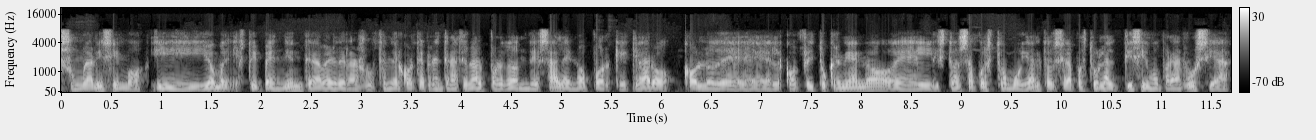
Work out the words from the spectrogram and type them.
sumarísimo. Y yo me, estoy pendiente a ver de la resolución del Corte Penal Internacional por dónde sale, ¿no? Porque, claro, con lo del conflicto ucraniano, el listón se ha puesto muy alto, se ha puesto un altísimo para Rusia,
